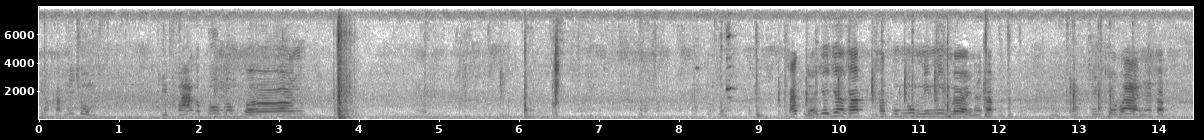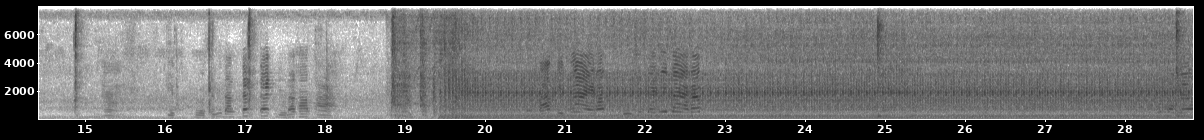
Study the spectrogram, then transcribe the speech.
เดี๋ยวขับให้ชมปิดฝากระโปรงลงก่อนคัดเหลือเยอะๆครับคัดนุ่มๆนิ่มๆเลยนะครับเช็คเกียร์ว่างนะครับอ่าปิดเปิดสวิตช์ดังแต๊กๆอยู่นะครับอ่าตาติดง่ายครับดูชุดไปนิดหน้าครับชุดลงเร็ว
